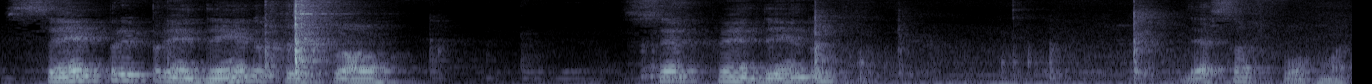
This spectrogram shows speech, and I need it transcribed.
Sempre prendendo, pessoal. Sempre prendendo dessa forma.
